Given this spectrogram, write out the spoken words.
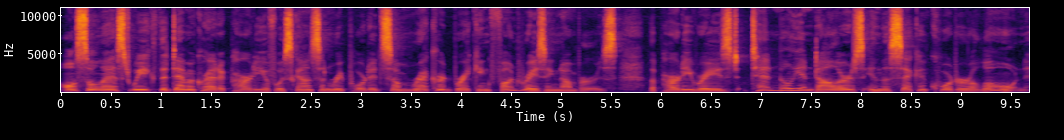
Also, last week, the Democratic Party of Wisconsin reported some record breaking fundraising numbers. The party raised $10 million in the second quarter alone.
